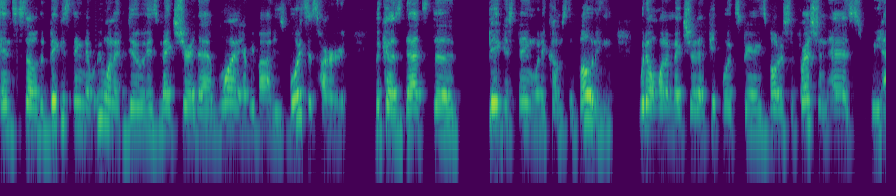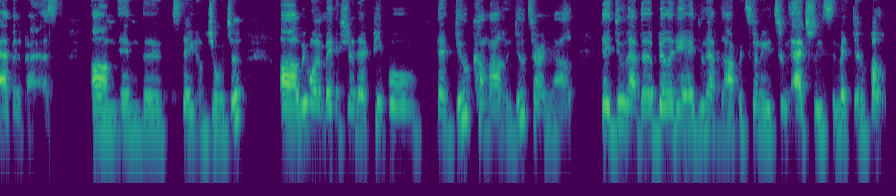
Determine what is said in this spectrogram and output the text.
And so the biggest thing that we want to do is make sure that one, everybody's voice is heard, because that's the biggest thing when it comes to voting. We don't want to make sure that people experience voter suppression as we have in the past um, in the state of Georgia. Uh, we want to make sure that people that do come out and do turn out, they do have the ability and they do have the opportunity to actually submit their vote.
